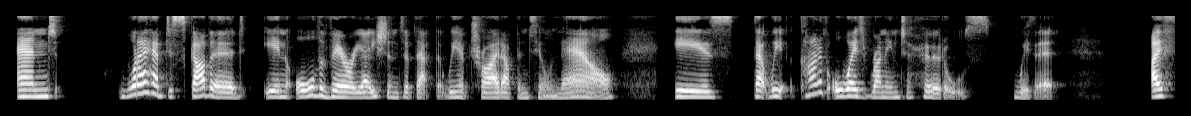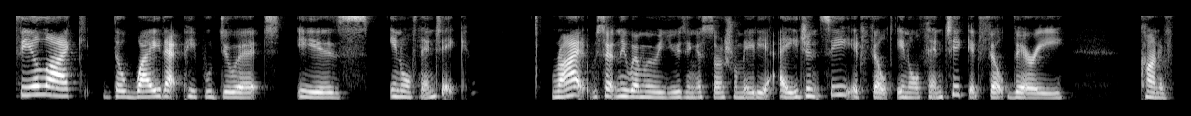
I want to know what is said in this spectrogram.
And what I have discovered in all the variations of that that we have tried up until now is that we kind of always run into hurdles with it. I feel like the way that people do it is inauthentic right? Certainly when we were using a social media agency, it felt inauthentic. It felt very kind of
